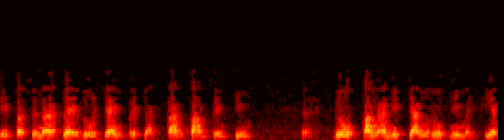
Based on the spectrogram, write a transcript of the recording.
วิปัสสนาเคยรู้แจ้งประจักษ์ตามความเป็นจริงรูปฟังอนิจจังรูปนี้ไม่เที่ยง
